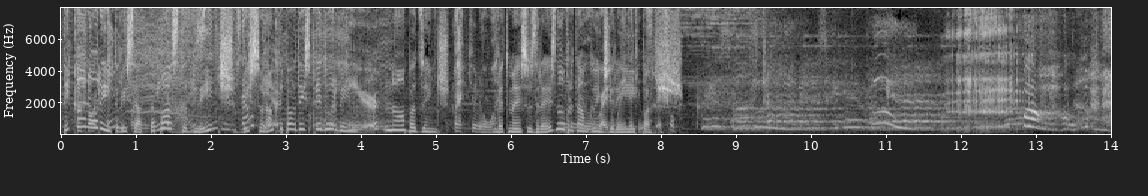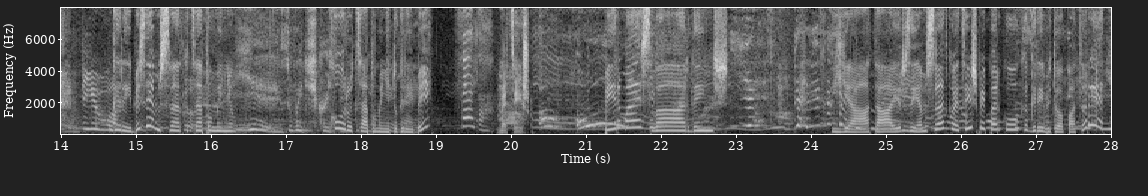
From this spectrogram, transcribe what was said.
Tikai no rīta visi attapās, ka Grinčs visu nakti pavadīs pie durvīm. Nābadziņš. Bet mēs uzreiz nopratām, ka viņš ir īpašs. Gribi Ziemassvētku cepumiņu? Kuru cepumiņu tu gribi? Vecīšu. Pirmais vārdiņš. Jā, tā ir Ziemassvētku cīņš piparkūka. Gribi to paturēt?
